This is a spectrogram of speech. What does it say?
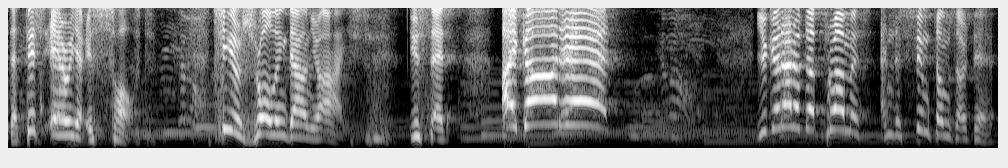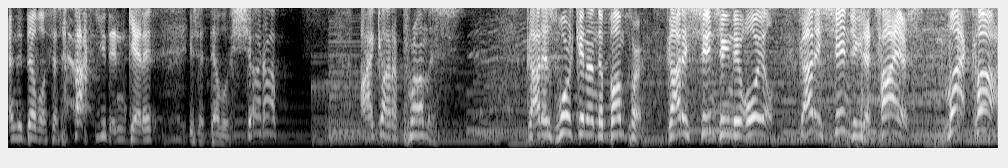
that this area is solved. Tears rolling down your eyes. You said, I got it! You get out of that promise and the symptoms are there and the devil says, ha, you didn't get it. You said, devil, shut up. I got a promise. God is working on the bumper. God is changing the oil. God is changing the tires. My car,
